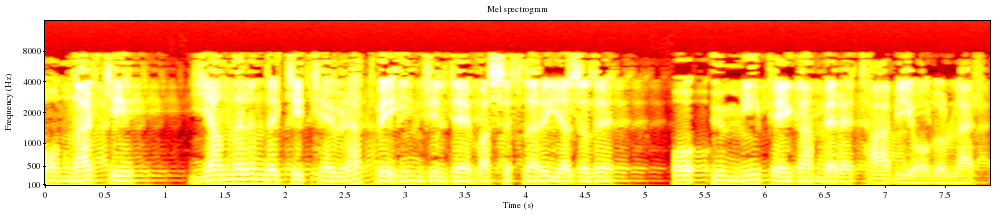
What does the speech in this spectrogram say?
Onlar ki yanlarındaki Tevrat ve İncil'de vasıfları yazılı o ümmi peygambere tabi olurlar.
